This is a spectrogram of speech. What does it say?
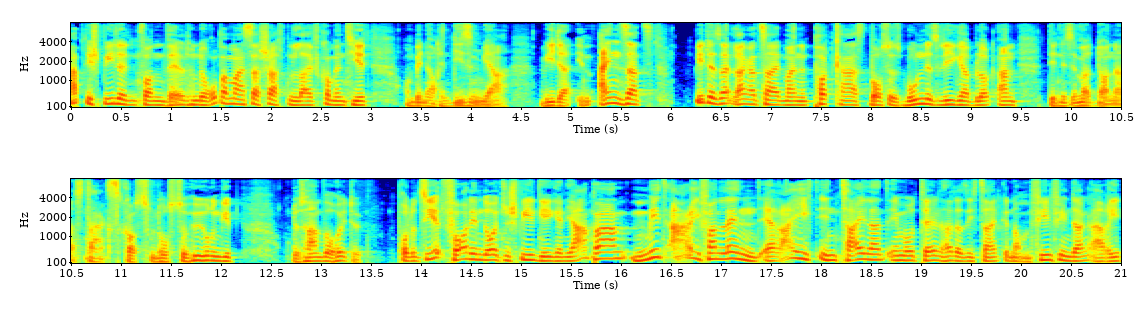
habe die Spiele von Welt- und Europameisterschaften live kommentiert und bin auch in diesem Jahr wieder im Einsatz biete seit langer Zeit meinen Podcast Bosses Bundesliga-Blog an, den es immer donnerstags kostenlos zu hören gibt. Das haben wir heute. Produziert vor dem deutschen Spiel gegen Japan mit Ari van Lent. Erreicht in Thailand im Hotel, hat er sich Zeit genommen. Vielen, vielen Dank, Ari,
